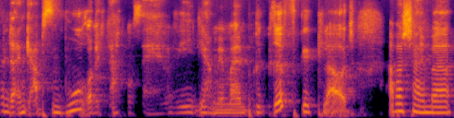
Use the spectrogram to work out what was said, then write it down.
Und dann gab es ein Buch und ich dachte, ey, wie, die haben mir meinen Begriff geklaut. Aber scheinbar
